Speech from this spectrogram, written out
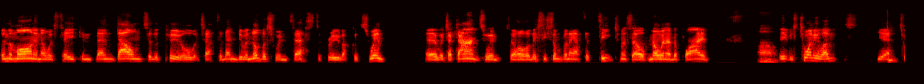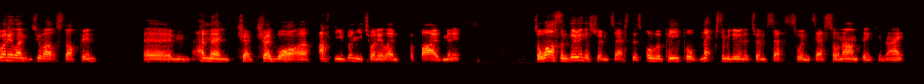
In the morning, I was taken then down to the pool, which I had to then do another swim test to prove I could swim, uh, which I can't swim. So this is something I have to teach myself, knowing I'd applied. Oh. It was 20 lengths, yeah, 20 lengths without stopping. Um, and then tread, tread water after you've done your 20 lengths for five minutes. So whilst I'm doing the swim test, there's other people next to me doing the swim test. Swim test. So now I'm thinking, right,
